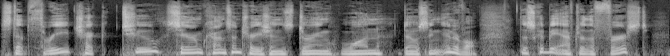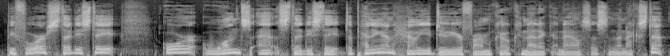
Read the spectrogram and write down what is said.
Step three, check two serum concentrations during one dosing interval. This could be after the first, before steady state, or once at steady state, depending on how you do your pharmacokinetic analysis in the next step.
